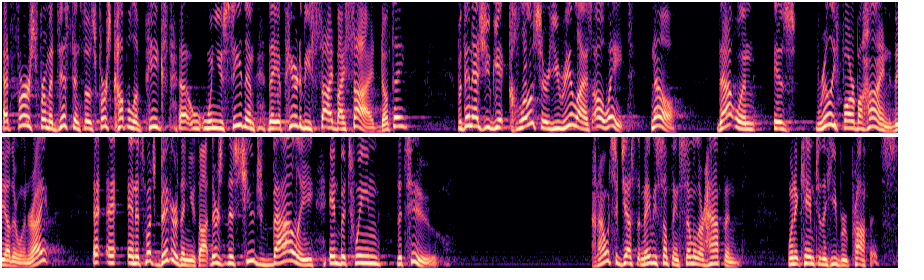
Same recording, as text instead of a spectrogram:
at first, from a distance, those first couple of peaks, uh, when you see them, they appear to be side by side, don't they? But then as you get closer, you realize, oh, wait, no, that one is really far behind the other one, right? And it's much bigger than you thought. There's this huge valley in between the two. And I would suggest that maybe something similar happened when it came to the Hebrew prophets.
